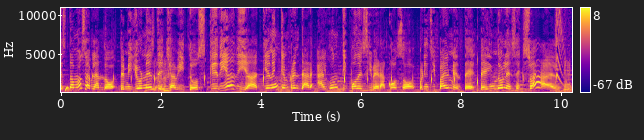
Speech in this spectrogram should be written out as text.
Estamos hablando de millones de chavitos que día a día tienen que enfrentar algún tipo de ciberacoso, principalmente de índole sexual.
